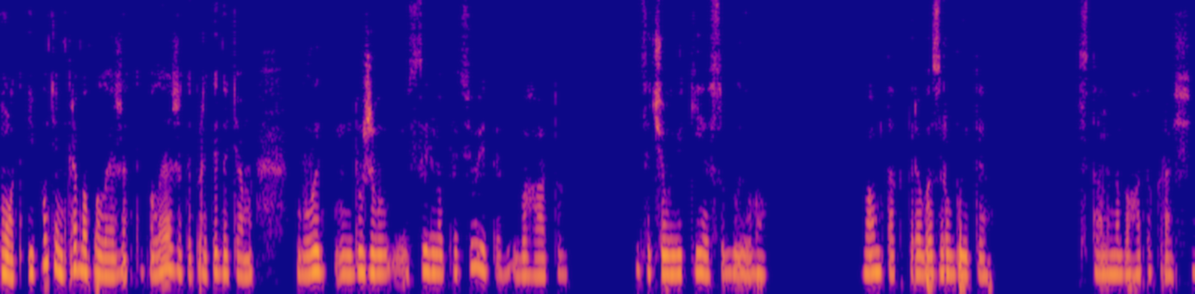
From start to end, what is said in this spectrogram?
от, і потім треба полежати, полежати, прийти до тями. Бо ви дуже сильно працюєте багато. Це чоловіки особливо. Вам так треба зробити. Стане набагато краще.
